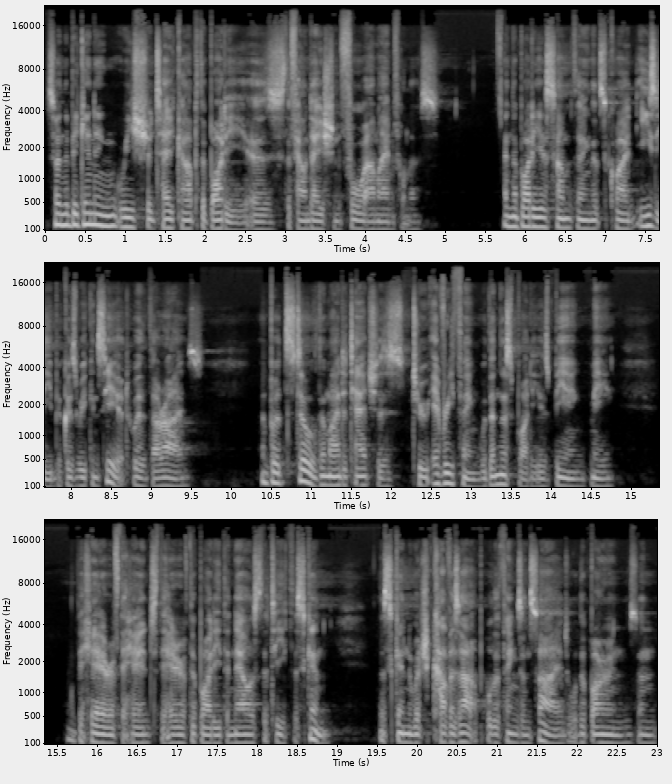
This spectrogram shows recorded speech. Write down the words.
So, in the beginning, we should take up the body as the foundation for our mindfulness. And the body is something that's quite easy because we can see it with our eyes. But still, the mind attaches to everything within this body as being me. The hair of the head, the hair of the body, the nails, the teeth, the skin. The skin which covers up all the things inside, all the bones and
